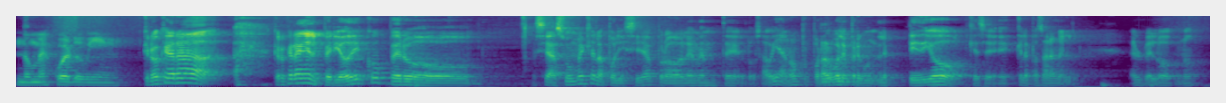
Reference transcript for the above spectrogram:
No me acuerdo bien. Creo que era, creo que era en el periódico, pero se asume que la policía probablemente lo sabía, ¿no? Por, algo le, le pidió que, se, que le pasaran el, el reloj, ¿no?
